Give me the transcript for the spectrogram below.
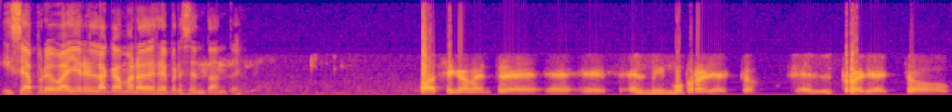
y se aprueba ayer en la Cámara de Representantes. Básicamente eh, es el mismo proyecto. El proyecto,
